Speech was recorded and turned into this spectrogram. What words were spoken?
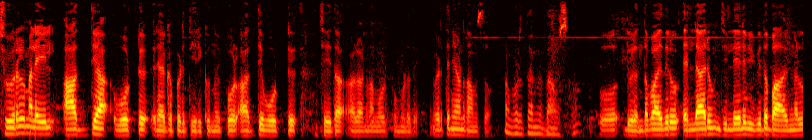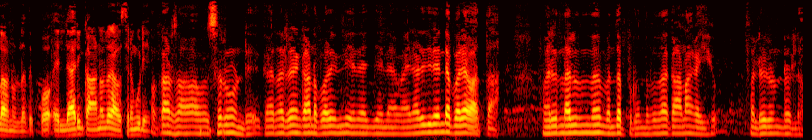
ചൂരൽമലയിൽ ആദ്യ വോട്ട് രേഖപ്പെടുത്തിയിരിക്കുന്നു. ഇപ്പോൾ ആദ്യ വോട്ട് ചെയ്ത ആളാണ് നമ്മോടൊപ്പം ഉള്ളത്. ഇവിടെ തന്നെയാണ് താമസം? ഇവിടെ തന്നെ താമസം. ഇപ്പോൾ ദുരന്തബാധിതർ എല്ലാവരും ജില്ലയിലെ വിവിധ ഭാഗങ്ങളിലാണുള്ളത്. ഇപ്പോൾ എല്ലാവരും കാണാനുള്ള ഒരു അവസരം കൂടിയാണ് അവസരമുണ്ട്. കാരണം എല്ലാവരും കാണാൻ വയനാട് ജില്ലേന്റെ പല ഭാഗത്താ. പലരും നല്ല ബന്ധപ്പെടും. കാണാൻ കഴിയും. പലരും ഉണ്ടല്ലോ.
